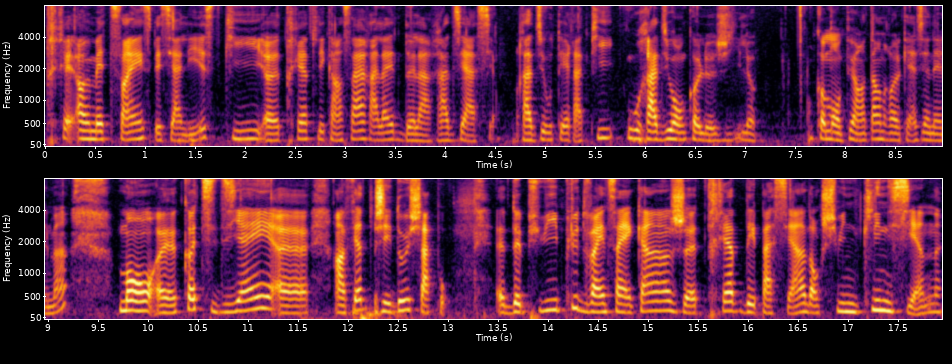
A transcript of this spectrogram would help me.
traite, un médecin spécialiste qui euh, traite les cancers à l'aide de la radiation, radiothérapie ou radio-oncologie. Là comme on peut entendre occasionnellement. Mon euh, quotidien, euh, en fait, j'ai deux chapeaux. Euh, depuis plus de 25 ans, je traite des patients, donc je suis une clinicienne.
